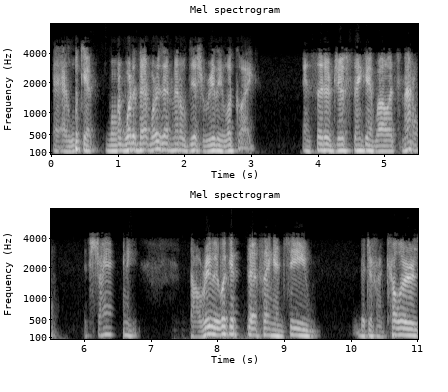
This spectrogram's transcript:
and look at what, what, that, what does that metal dish really look like? Instead of just thinking, well, it's metal, it's shiny. Now really look at that thing and see the different colors,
